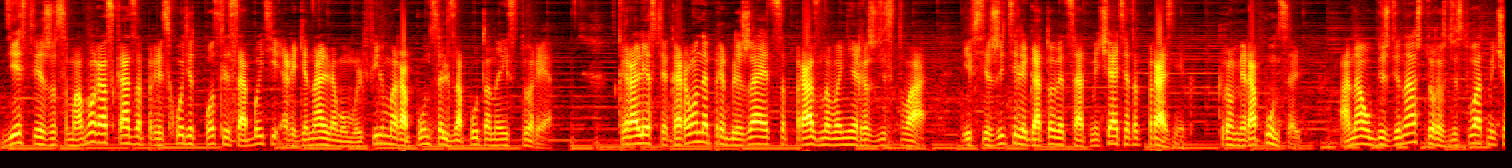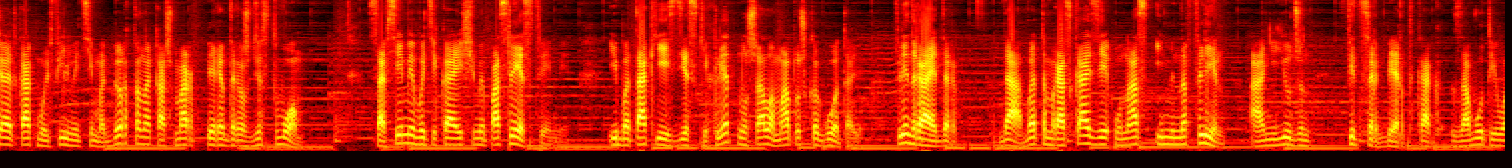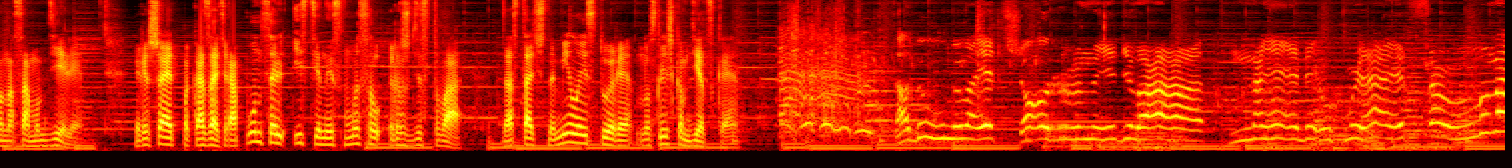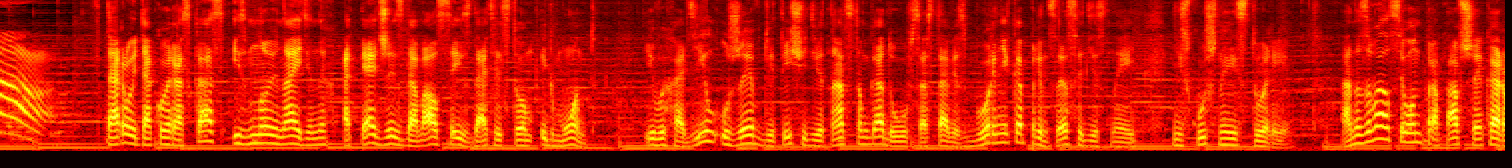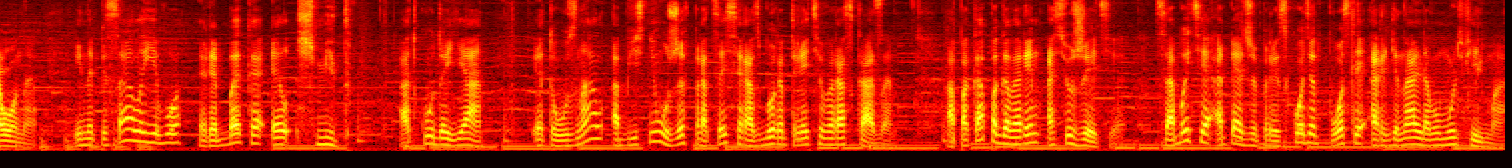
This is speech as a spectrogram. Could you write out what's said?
Действие же самого рассказа происходит после событий оригинального мультфильма «Рапунцель. Запутанная история». В Королевстве Корона приближается празднование Рождества, и все жители готовятся отмечать этот праздник, кроме Рапунцель. Она убеждена, что Рождество отмечают как в мультфильме Тима Бертона «Кошмар перед Рождеством», со всеми вытекающими последствиями, ибо так ей с детских лет внушала матушка Готаль. Флинн Райдер. Да, в этом рассказе у нас именно Флинн, а не Юджин Фитцерберт, как зовут его на самом деле. Решает показать Рапунцель истинный смысл Рождества. Достаточно милая история, но слишком детская. Задумывает черные дела, на небе ухмыляется луна. Второй такой рассказ из мною найденных опять же издавался издательством «Игмонт» и выходил уже в 2019 году в составе сборника «Принцесса Дисней. Нескучные истории». А назывался он «Пропавшая корона», и написала его Ребекка Л. Шмидт. Откуда я это узнал, объясню уже в процессе разбора третьего рассказа. А пока поговорим о сюжете. События опять же происходят после оригинального мультфильма.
